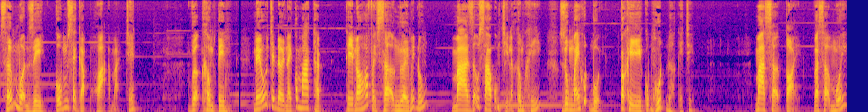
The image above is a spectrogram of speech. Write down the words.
sớm muộn gì cũng sẽ gặp họa mà chết. Vượng không tin, nếu trên đời này có ma thật thì nó phải sợ người mới đúng. Mà dẫu sao cũng chỉ là không khí, dùng máy hút bụi có khi cũng hút được cái chứ. Ma sợ tỏi và sợ muối,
